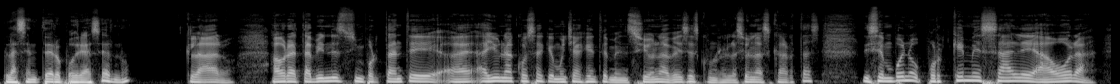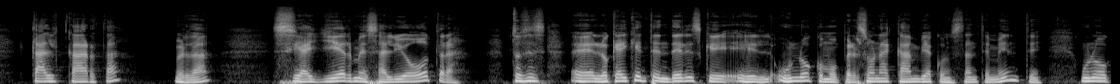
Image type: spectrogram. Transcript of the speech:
placentero, podría ser, ¿no? Claro. Ahora, también es importante, hay una cosa que mucha gente menciona a veces con relación a las cartas. Dicen, bueno, ¿por qué me sale ahora tal carta, verdad? Si ayer me salió otra. Entonces, eh, lo que hay que entender es que el, uno como persona cambia constantemente. Uno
